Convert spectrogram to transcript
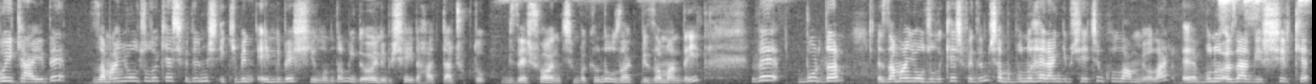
Bu hikayede Zaman yolculuğu keşfedilmiş 2055 yılında mıydı? Öyle bir şeydi hatta çok da bize şu an için bakıldığında uzak bir zaman değil. Ve burada zaman yolculuğu keşfedilmiş ama bunu herhangi bir şey için kullanmıyorlar. Ee, bunu özel bir şirket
